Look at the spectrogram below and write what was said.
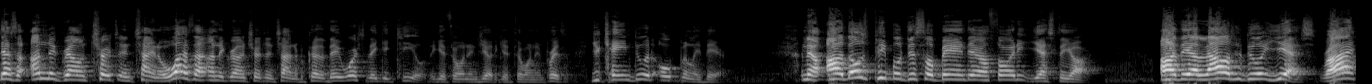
there's an underground church in China. Why is that underground church in China? Because if they worship, they get killed. They get thrown in jail. They get thrown in prison. You can't do it openly there. Now, are those people disobeying their authority? Yes, they are. Are they allowed to do it? Yes, right?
